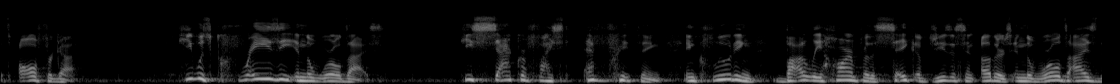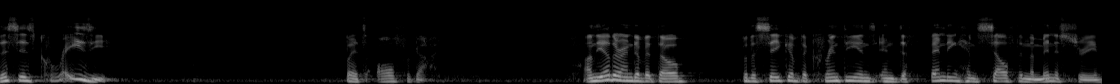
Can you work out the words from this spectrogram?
It's all for God. He was crazy in the world's eyes. He sacrificed everything, including bodily harm, for the sake of Jesus and others. In the world's eyes, this is crazy. But it's all for God. On the other end of it, though, for the sake of the Corinthians in defending himself in the ministry,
